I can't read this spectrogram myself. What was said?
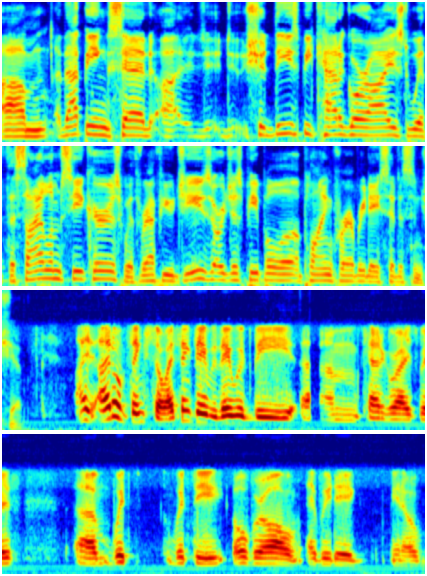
Um, that being said, uh, d- should these be categorized with asylum seekers, with refugees, or just people applying for everyday citizenship? I, I don't think so. I think they would they would be um, categorized with um, with with the overall everyday you know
